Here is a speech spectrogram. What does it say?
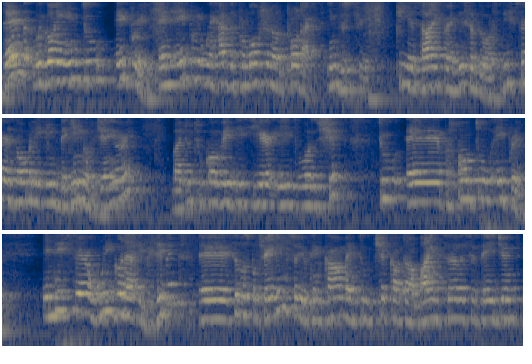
Then we're going into April. In April, we have the promotional products industry, PSI fair in Düsseldorf. This fair is normally in beginning of January, but due to COVID this year, it was shipped to uh, postponed to April. In this fair, we're gonna exhibit uh, Silverspot Trading, so you can come and to check out our buying services agent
